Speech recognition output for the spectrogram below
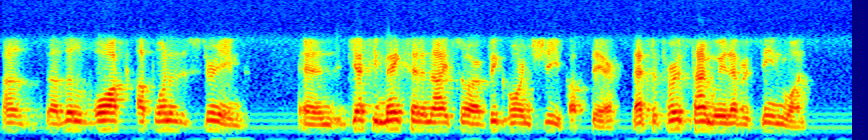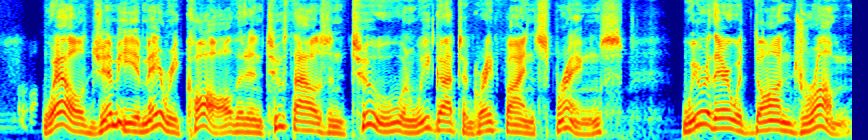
a, a, a little walk up one of the streams, and Jesse Mason and I saw a bighorn sheep up there. That's the first time we had ever seen one. Well, Jimmy, you may recall that in 2002, when we got to Grapevine Springs, we were there with Dawn Drum,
